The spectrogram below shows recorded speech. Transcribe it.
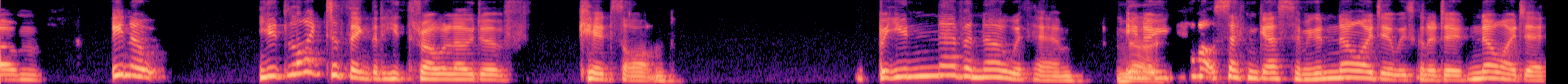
Um, you know, you'd like to think that he'd throw a load of kids on, but you never know with him. You know, you cannot second guess him. You've got no idea what he's going to do. No idea.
